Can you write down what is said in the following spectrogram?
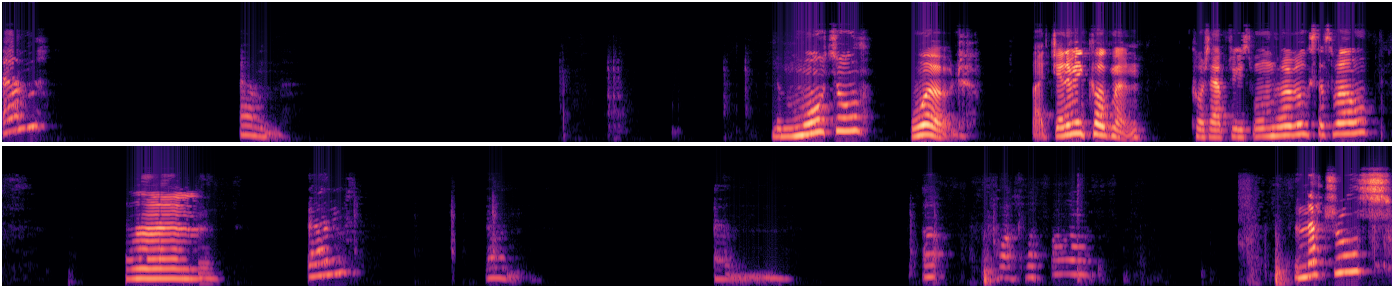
M. M. The Mortal Word by Genevieve Cogman. Of course, I have to use one of her books as well. Uh, and um, um, uh, The Naturals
